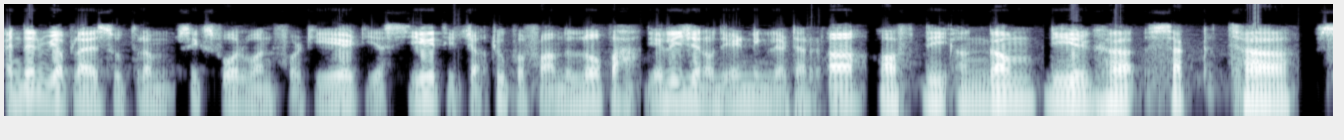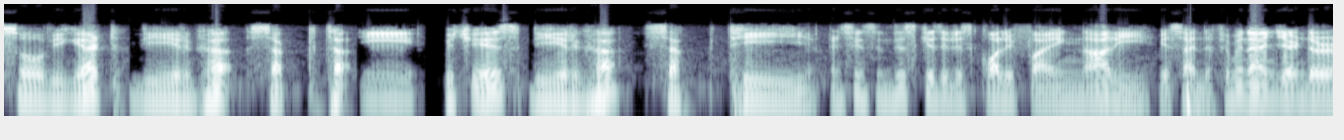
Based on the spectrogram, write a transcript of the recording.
and then we apply sutram 64148 yasyeti cha to perform the lopaha, the elision of the ending letter a of the angam dirgha saktha so we get Dirgha Sakta E, which is Dirgha Sakti. And since in this case it is qualifying Nari, we assign the feminine gender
